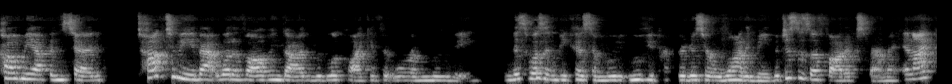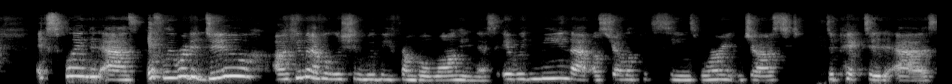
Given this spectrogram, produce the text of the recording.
called me up and said, talk to me about what Evolving God would look like if it were a movie. And this wasn't because a movie producer wanted me, but just as a thought experiment. And I explained it as if we were to do a human evolution movie from belongingness, it would mean that Australopithecines weren't just depicted as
